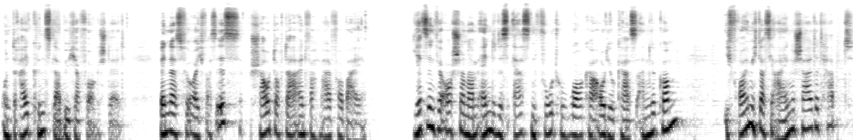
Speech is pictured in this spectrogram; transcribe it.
und drei Künstlerbücher vorgestellt. Wenn das für euch was ist, schaut doch da einfach mal vorbei. Jetzt sind wir auch schon am Ende des ersten Photowalker Audiocasts angekommen. Ich freue mich, dass ihr eingeschaltet habt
